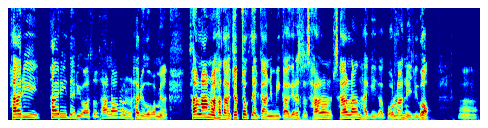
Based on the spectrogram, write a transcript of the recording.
파리 파리들이 와서 산란을 하려고 보면 산란을 하다가 접촉될 거 아닙니까? 그래서 산, 산란하기가 곤란해지고 어,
